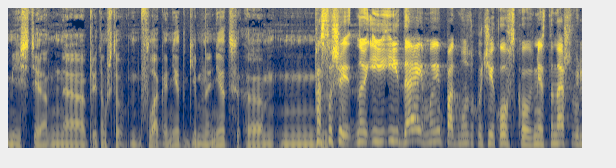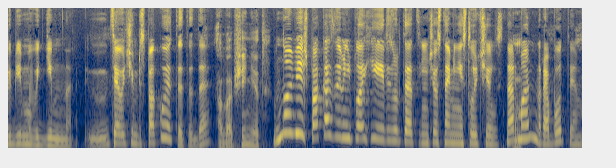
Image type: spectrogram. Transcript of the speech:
месте. А, При том, что флага нет, гимна нет. э, Послушай, ну и, и да, и мы под музыку Чайковского вместо нашего любимого гимна. Тебя очень беспокоит это, да? А вообще нет. Ну, видишь, показываем неплохие результаты, ничего с нами не случилось. Нормально, работаем.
